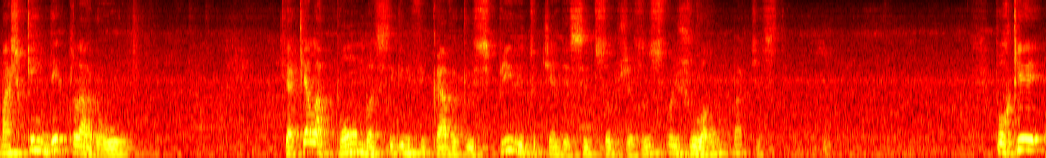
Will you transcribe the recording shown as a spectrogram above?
Mas quem declarou que aquela pomba significava que o Espírito tinha descido sobre Jesus foi João Batista. Porque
